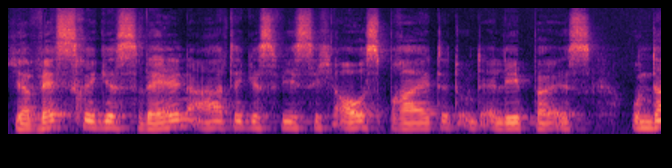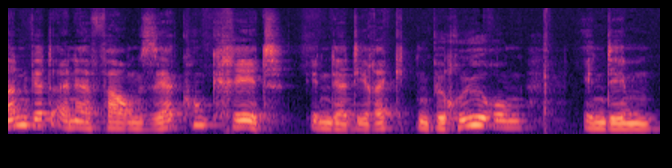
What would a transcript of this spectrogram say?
ja wässriges, wellenartiges, wie es sich ausbreitet und erlebbar ist. Und dann wird eine Erfahrung sehr konkret in der direkten Berührung, in dem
